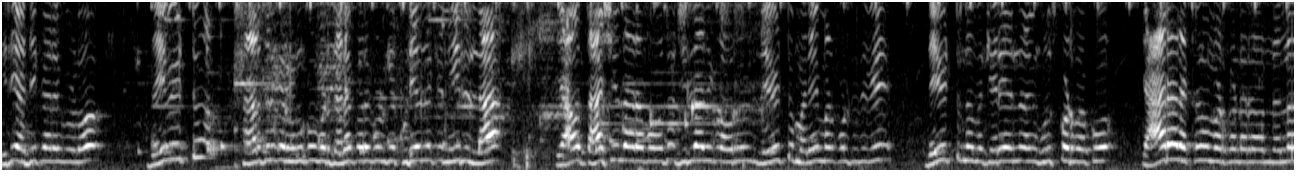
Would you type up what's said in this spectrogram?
ಹಿರಿಯ ಅಧಿಕಾರಿಗಳು ದಯವಿಟ್ಟು ಸಾರ್ವಜನಿಕರು ಉಳ್ಕೊಂಡ್ಬಿಟ್ಟು ದನಕರುಗಳಿಗೆ ಕುಡಿಯೋದಕ್ಕೆ ನೀರಿಲ್ಲ. ಯಾವ ತಹಶೀಲ್ದಾರ ಆಗ್ಬೋದು, ಜಿಲ್ಲಾಧಿಕಾರಿ ಅವರು ದಯವಿಟ್ಟು ಮನೆ ಮಾಡ್ಕೊಳ್ತಿದ್ದೀವಿ. ದಯವಿಟ್ಟು ನಮ್ಮ ಕೆರೆಯನ್ನು ನಮಗೆ ಉಳಿಸ್ಕೊಡ್ಬೇಕು. ಯಾರ್ಯಾರು ಅಕ್ರಮ ಮಾಡ್ಕೊಂಡಾರೋ ಅವನ್ನೆಲ್ಲ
